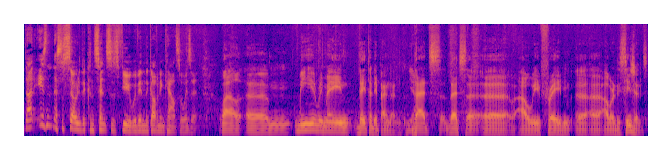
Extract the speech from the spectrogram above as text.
That isn't necessarily the consensus view within the governing council, is it? Well, um, we remain data dependent. Yeah. That's that's uh, uh, how we frame uh, uh, our decisions,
